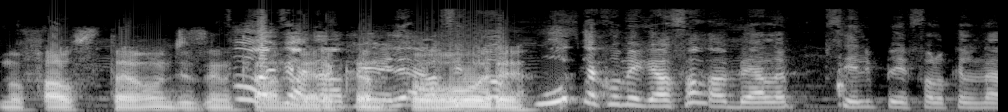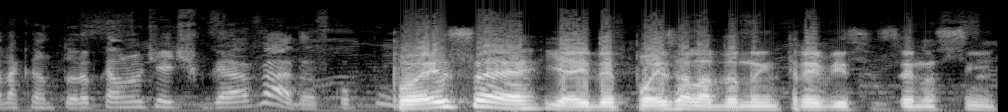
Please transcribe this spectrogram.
no Faustão, dizendo que Pô, ela não era ela, ela cantora. ficou puta com o Miguel Falabella se ele falou que ele não era cantora porque ela não tinha disco gravado. Ela ficou puta. Pois é, e aí depois ela dando uma entrevista dizendo assim:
